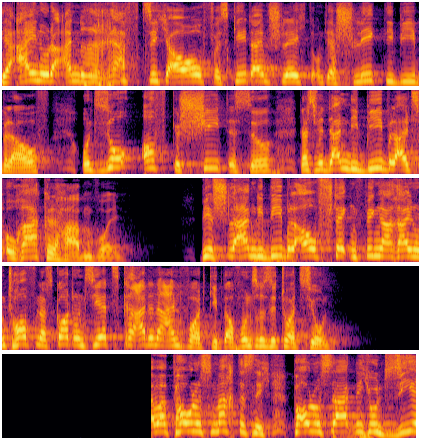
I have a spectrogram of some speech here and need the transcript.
der eine oder andere rafft sich auf, es geht einem schlecht und er schlägt die Bibel auf. Und so oft geschieht es so, dass wir dann die Bibel als Orakel haben wollen. Wir schlagen die Bibel auf, stecken Finger rein und hoffen, dass Gott uns jetzt gerade eine Antwort gibt auf unsere Situation. Aber Paulus macht es nicht. Paulus sagt nicht, und siehe,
